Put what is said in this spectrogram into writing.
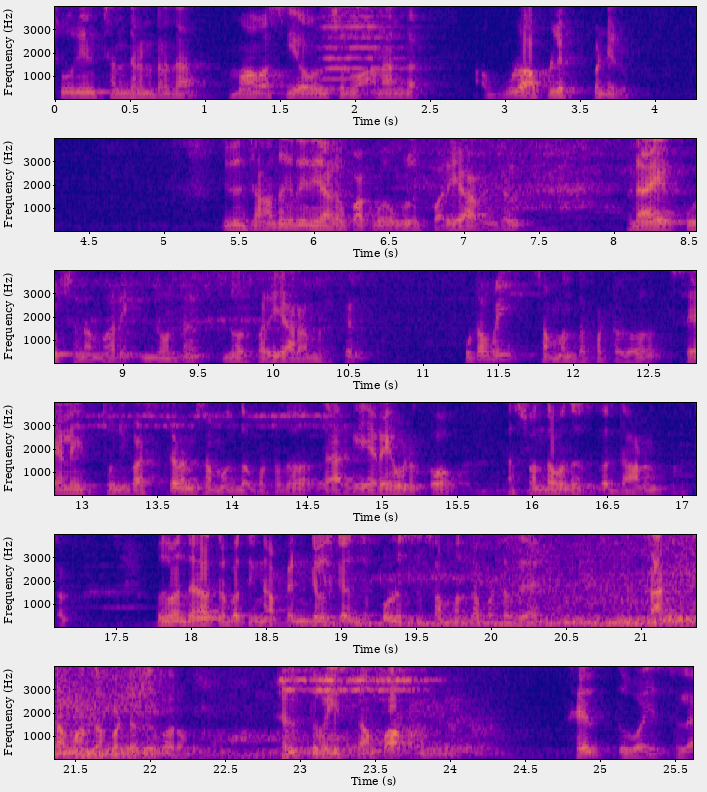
சூரியன் சந்திரன்றதா அமாவாசை யோகம்னு சொல்லுவான் ஆனால் அங்கே அவ்வளோ அப்லிஃப்ட் பண்ணிடும் இது ஜாதக ரீதியாக பார்க்கும்போது உங்களுக்கு பரிகாரங்கள். விநாயகர் பூ சொன்ன மாதிரி இன்னொன்று இன்னொரு பரிகாரம் இருக்குது புடவை சம்மந்தப்பட்டதோ சேலை துணி வஸ்திரம் சம்மந்தப்பட்டதோ யாருக்கு இறைவனுக்கோ சொந்த பந்தத்துக்கோ தானம் கொடுத்தல். பொதுவாக இந்த நேரத்தில் பார்த்திங்கன்னா பெண்களுக்கு இந்த கொலுசு சம்மந்தப்பட்டது கண் சம்மந்தப்பட்டது வரும். ஹெல்த் வைஸ் தான் பார்க்கணும். ஹெல்த் வைஸில்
